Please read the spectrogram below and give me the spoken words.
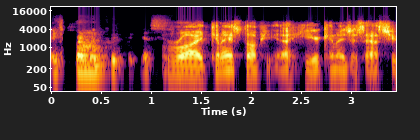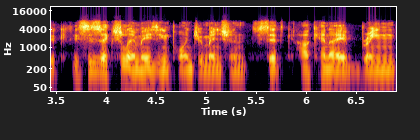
experiment quickly? Yes. Right. Can I stop uh, here? Can I just ask you? This is actually an amazing point you mentioned. You said, how can I bring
